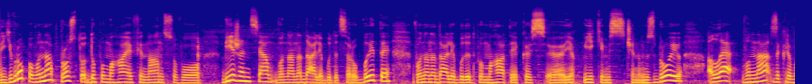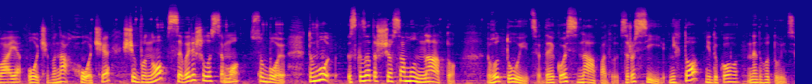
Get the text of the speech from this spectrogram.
Європа вона просто допомагає фінансово біженцям. Вона надалі буде це робити. Вона надалі буде допомагати якось, е, як, якимось чином зброєю, але вона закриває очі. Вона хоче, щоб воно все вирішило само собою. Тому сказати, що само НАТО готується до якогось нападу з Росії. Ніхто ні до кого не готується.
